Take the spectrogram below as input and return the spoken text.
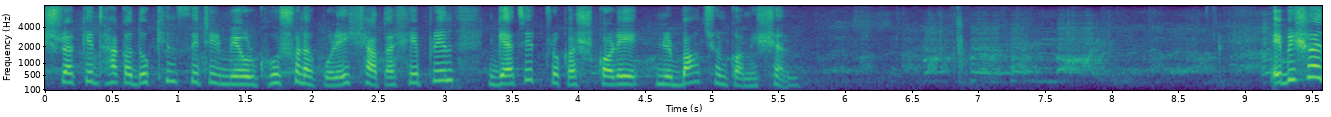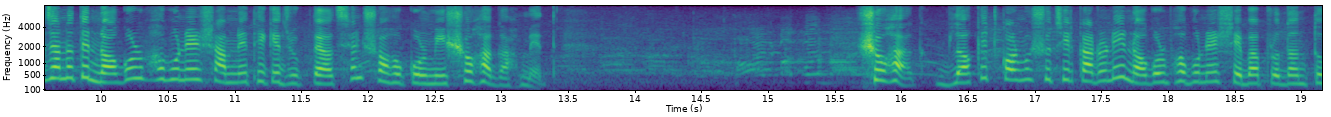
ইশরাককে ঢাকা দক্ষিণ সিটির মেয়র ঘোষণা করে সাতাশ এপ্রিল গ্যাজেট প্রকাশ করে নির্বাচন কমিশন। এ বিষয়ে জানাতে নগর ভবনের সামনে থেকে যুক্ত আছেন সহকর্মী সোহাগ আহমেদ। সোহাগ, ব্লকেট কর্মসূচির কারণে নগর ভবনের সেবা প্রদান তো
